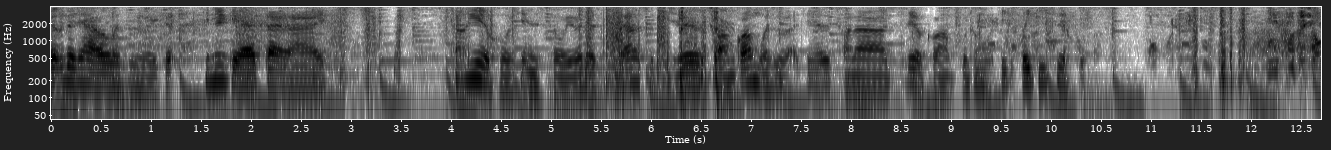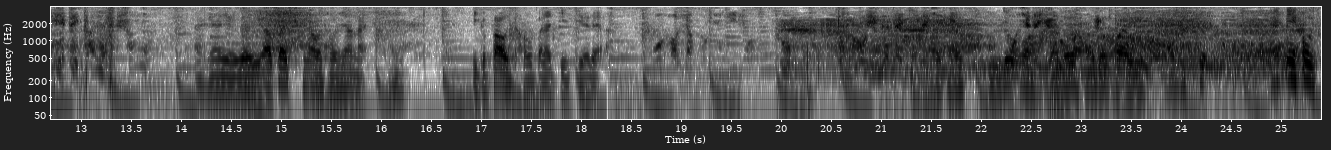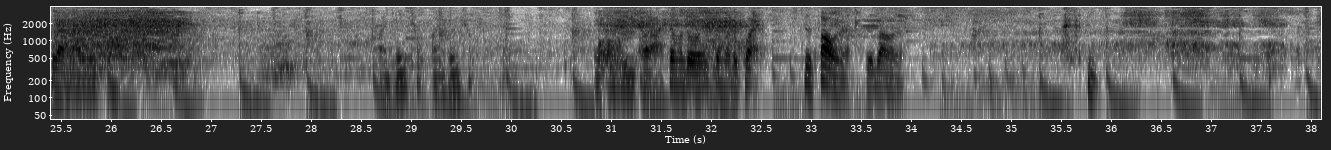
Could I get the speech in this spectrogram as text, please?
Hello，大家好，我是伟哥，今天给大家带来《穿越火线》手游的实战视频，呃，闯关模式吧。今天是闯了六关，普通危危机四火。我负责你负责消灭被感染的生物。啊，现在有个妖怪冲到我头上来，一个爆头把它解决了。我好像走进了一条死路，洞口应该在你的一条死路，哇好多好多怪物，好多射。哎，背后出来了一个，往前冲，往前冲。哎，哇，这么多这么多怪，自爆的，自爆的。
